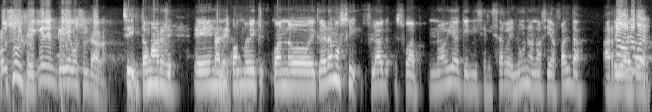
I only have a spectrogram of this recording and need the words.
Consulte, ¿quién quería consultar? Sí, Tomás Rossi. En- cuando, cuando declaramos sí, flag swap, ¿no había que inicializarle en uno? ¿No hacía falta? Arriba No, de no, todo.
